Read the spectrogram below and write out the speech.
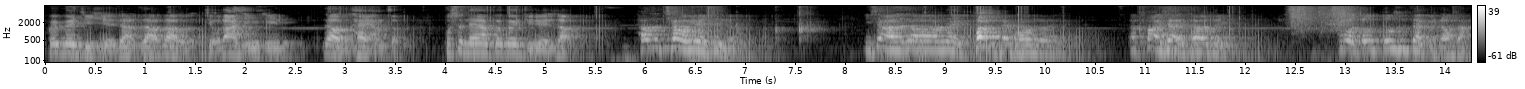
规规矩矩的这样绕绕着九大行星绕着太阳走，不是那样规规矩矩的绕，它是跳跃性的，一下子绕到这里，啪跳到这里，那啪一下又跳到这里，不过都都是在轨道上，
